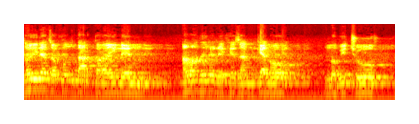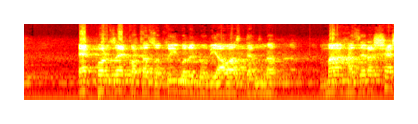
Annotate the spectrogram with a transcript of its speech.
ধৈরা যখন দাঁড় করাইলেন, আমাদের রেখে যান কেন? নবী চুপ। এক পর্যায়ে কথা যতই বলে, নবী আওয়াজ দেন না। মা হাজেরা শেষ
